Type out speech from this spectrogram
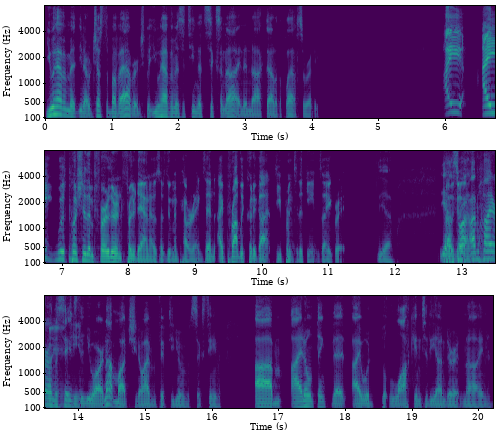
You have them at, you know, just above average, but you have them as a team that's six and nine and knocked out of the playoffs already. I I was pushing them further and further down as I was doing my power ranks, and I probably could have got deeper into the teams. I agree. Yeah. Yeah. So I'm higher on the 19. Saints than you are. Not much. You know, I have them 15, you have them 16. Um, I don't think that I would lock into the under at nine.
